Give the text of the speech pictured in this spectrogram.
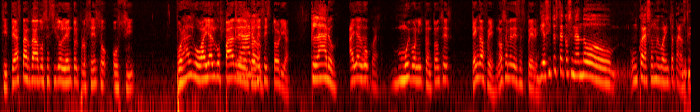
Si te has tardado, si ha sido lento el proceso, o si por algo hay algo padre Claro. dentro de esa historia. claro. Hay algo muy bonito, entonces tenga fe, no se me desespere. Diosito está cocinando un corazón muy bonito para usted.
